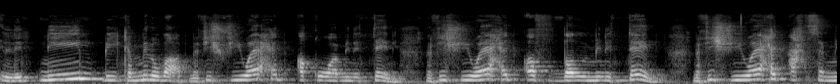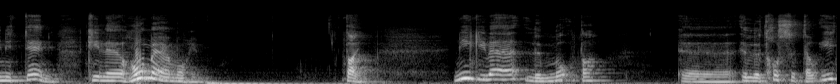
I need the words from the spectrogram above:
الاتنين بيكملوا بعض. مفيش في واحد أقوى من التاني. مفيش في واحد أفضل من التاني. مفيش في واحد أحسن من التاني. كلاهما مهم. طيب نيجي بقى للنقطة اللي تخص التوقيت.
